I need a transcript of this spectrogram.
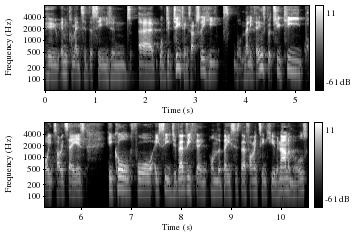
who implemented the siege and uh, well did two things actually. He well many things, but two key points I would say is he called for a siege of everything on the basis they're fighting human animals.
